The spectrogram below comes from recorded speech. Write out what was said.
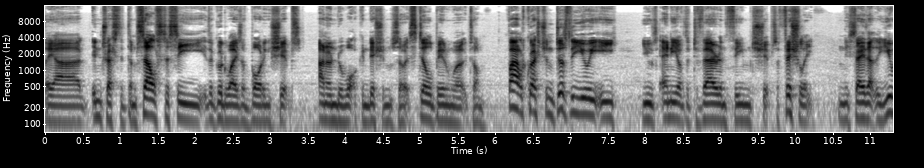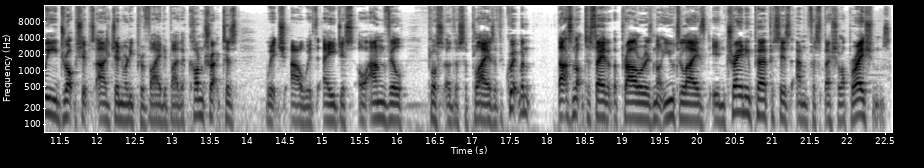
They are interested themselves to see the good ways of boarding ships and under what conditions, so it's still being worked on. Final question Does the UEE use any of the Tevarin themed ships officially? And they say that the UEE dropships are generally provided by the contractors, which are with Aegis or Anvil, plus other suppliers of equipment. That's not to say that the Prowler is not utilised in training purposes and for special operations.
